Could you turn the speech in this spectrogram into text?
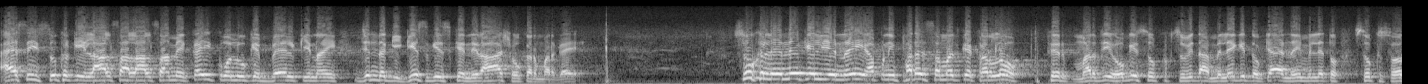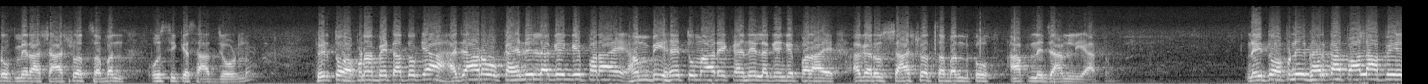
ऐसी सुख की लालसा लालसा में कई कोलू के बैल की नाई ज़िंदगी घिस घिस के निराश होकर मर गए। सुख लेने के लिए नहीं, अपनी फ़र्ज़ समझ के कर लो, फिर मर्ज़ी होगी, सुख सुविधा मिलेगी तो क्या है, नहीं मिले तो सुख स्वरूप मेरा शाश्वत संबंध उसी के साथ जोड़ लो। फिर तो अपना बेटा तो क्या, हज़ारों कहने लगेंगे पराए, हम भी हैं तुम्हारे कहने लगेंगे पराए, अगर उस शाश्वत संबंध को आपने जान लिया तो। नहीं तो अपने घर का पाला पे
